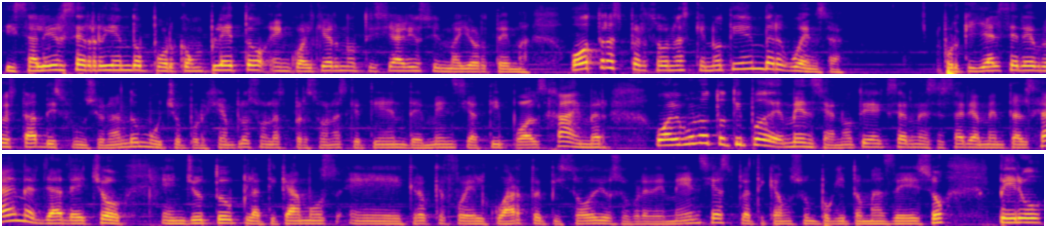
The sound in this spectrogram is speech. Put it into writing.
y salirse riendo por completo en cualquier noticiario sin mayor tema. Otras personas que no tienen vergüenza porque ya el cerebro está disfuncionando mucho, por ejemplo, son las personas que tienen demencia tipo Alzheimer o algún otro tipo de demencia, no tiene que ser necesariamente Alzheimer, ya de hecho en YouTube platicamos, eh, creo que fue el cuarto episodio sobre demencias, platicamos un poquito más de eso, pero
